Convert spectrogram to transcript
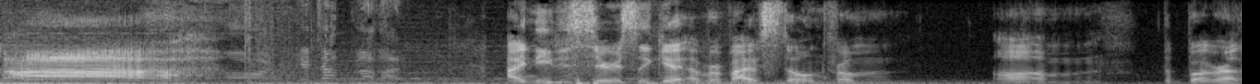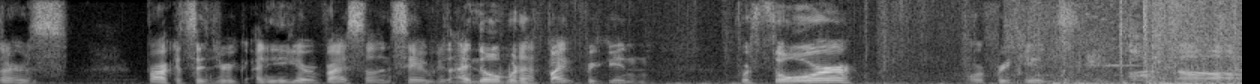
Ah! I need to seriously get a revive stone from um the brothers, Brok and Sindri. I need to get a revive stone and save because I know I'm gonna fight freaking for Thor or freaking um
